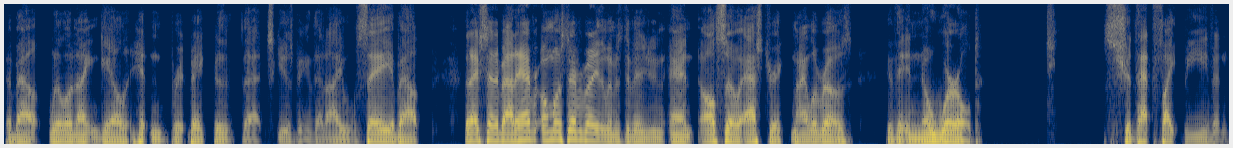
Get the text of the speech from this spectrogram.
about Willow Nightingale hitting Britt Baker. That excuse me, that I will say about that I've said about every, almost everybody in the women's division, and also asterisk Nyla Rose. That in no world should that fight be even.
